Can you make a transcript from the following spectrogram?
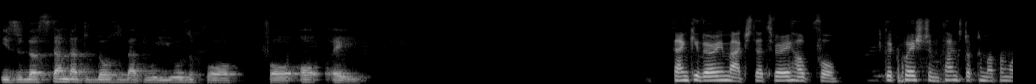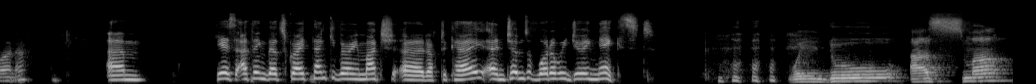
is the standard dose that we use for, for OA. Thank you very much. That's very helpful. Good question. Thanks, Dr. Mapangwana. Um, yes, I think that's great. Thank you very much, uh, Dr. Kay. In terms of what are we doing next? we do asthma,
